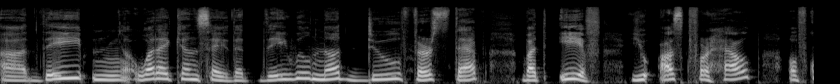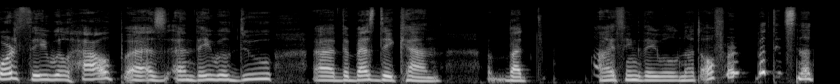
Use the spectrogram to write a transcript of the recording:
Uh, they, mm, what I can say that they will not do first step, but if you ask for help, of course they will help as and they will do uh, the best they can. But I think they will not offer, but it's not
